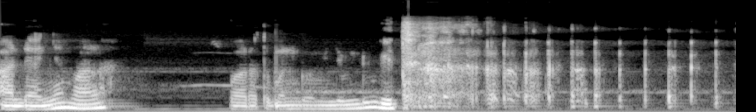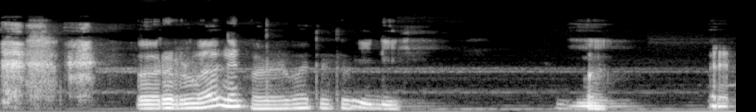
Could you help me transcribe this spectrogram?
Adanya malah suara teman gue minjem duit. Horror banget. Horror banget itu. Ini berat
